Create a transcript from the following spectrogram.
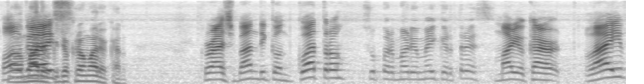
Fall No, Mario- yo creo Mario Kart. Crash Bandicoot 4. Super Mario Maker 3. Mario Kart Live.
